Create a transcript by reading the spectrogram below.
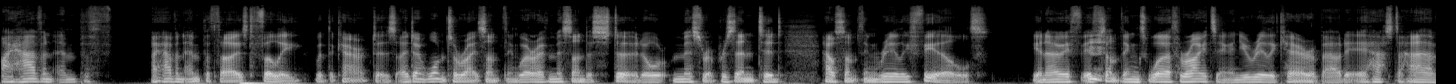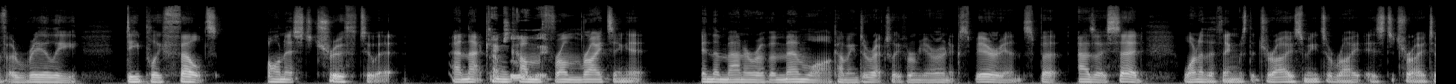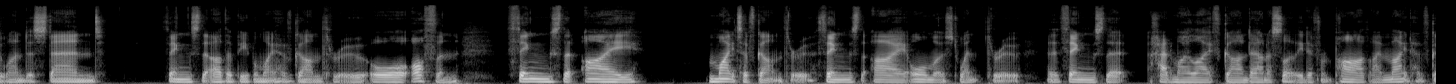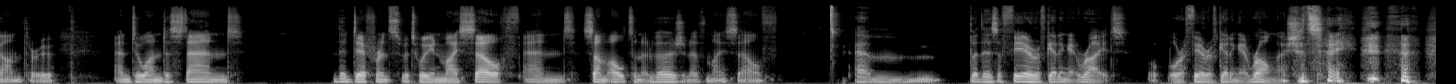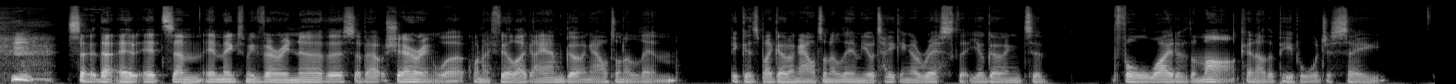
I haven't empath- I haven't empathized fully with the characters. I don't want to write something where I've misunderstood or misrepresented how something really feels. You know, if, if hmm. something's worth writing and you really care about it, it has to have a really deeply felt, honest truth to it. And that can come from writing it in the manner of a memoir, coming directly from your own experience. But as I said, one of the things that drives me to write is to try to understand things that other people might have gone through, or often things that I might have gone through, things that I almost went through, things that had my life gone down a slightly different path, I might have gone through, and to understand the difference between myself and some alternate version of myself. Um, but there's a fear of getting it right, or, or a fear of getting it wrong, I should say. So that it, it's um it makes me very nervous about sharing work when I feel like I am going out on a limb, because by going out on a limb, you're taking a risk that you're going to fall wide of the mark, and other people will just say,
